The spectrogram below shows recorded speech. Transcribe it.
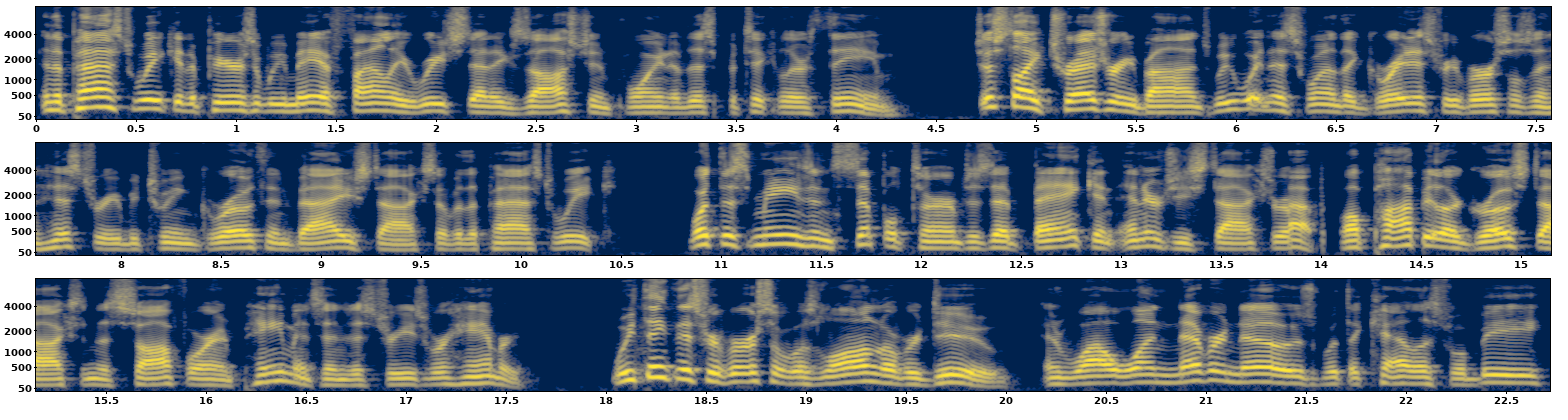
In the past week, it appears that we may have finally reached that exhaustion point of this particular theme. Just like Treasury bonds, we witnessed one of the greatest reversals in history between growth and value stocks over the past week. What this means in simple terms is that bank and energy stocks are up, while popular growth stocks in the software and payments industries were hammered. We think this reversal was long overdue, and while one never knows what the catalyst will be,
